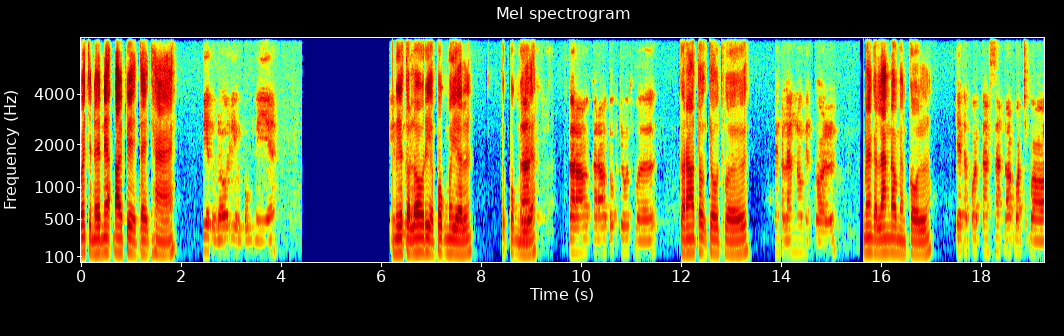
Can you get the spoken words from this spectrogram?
វចនេអ្នកដោយពេលអតិថាមាតុលោរីឪពុកមាមាតលោរីឪពុកមៀលឪពុកមាការោការោតុចូលធ្វើក៏រោតុចូលធ្វើមានកលាំងនៅមង្គលមានកលាំងនៅមង្គល ចេតពតតាសៈដល់បត់ច្បង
